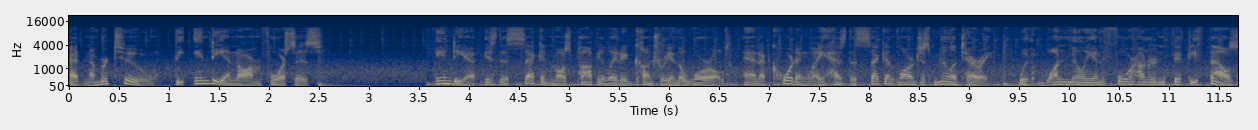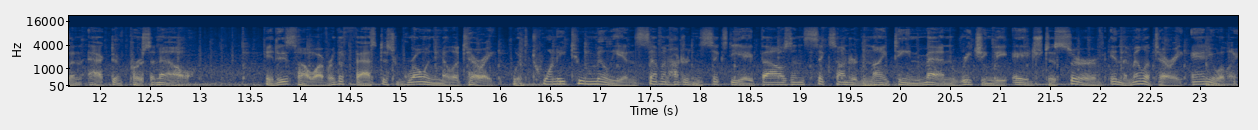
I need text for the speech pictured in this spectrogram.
At number 2, the Indian Armed Forces. India is the second most populated country in the world and accordingly has the second largest military with 1,450,000 active personnel. It is, however, the fastest growing military, with 22,768,619 men reaching the age to serve in the military annually.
